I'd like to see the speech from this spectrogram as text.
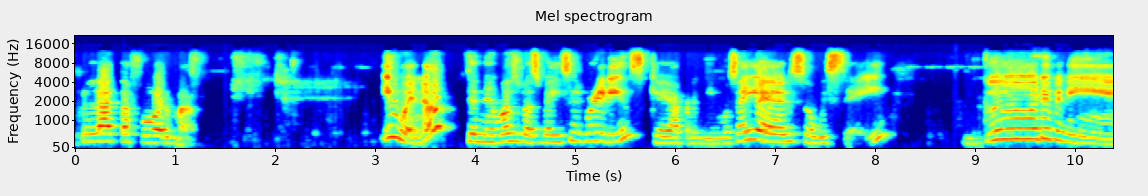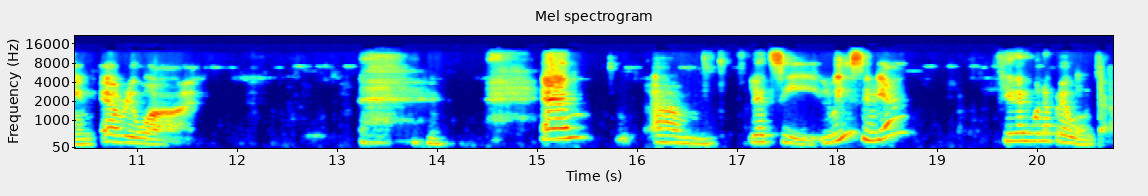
plataforma. Y bueno, tenemos los basic greetings que aprendimos ayer. So we say, good evening, everyone. And um, let's see, Luis, Cibrián, ¿tiene alguna pregunta?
